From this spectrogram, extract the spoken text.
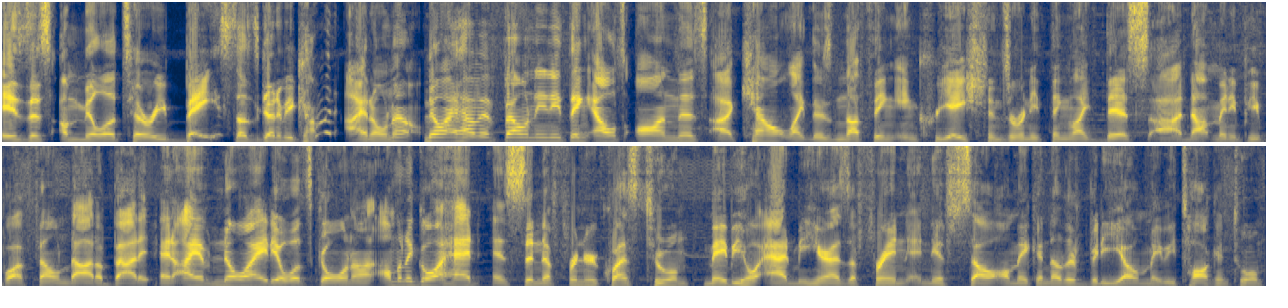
Is this a military base that's going to be coming? I don't know. No, I haven't found anything else on this account. Like there's nothing in creations or anything like this. Uh, not many people have found out about it, and I have no idea what's going on. I'm going to go ahead and send a friend request to him. Maybe he'll add me here as a friend, and if so, I'll make another video, maybe talking to him,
